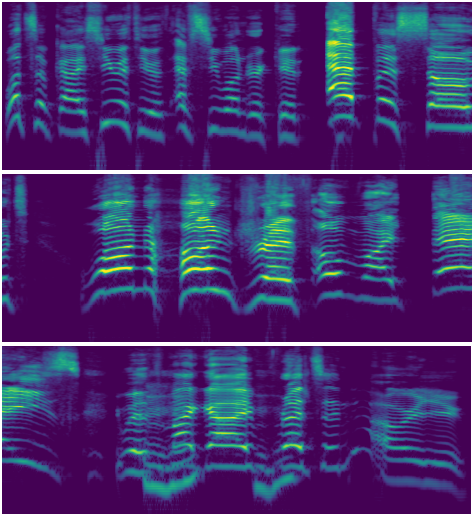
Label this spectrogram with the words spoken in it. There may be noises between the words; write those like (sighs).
What's up, guys? Here with you with FC Wonder Kid, episode 100th. Oh my days! With Mhm, my guy, mhm. Brenton. How are you?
